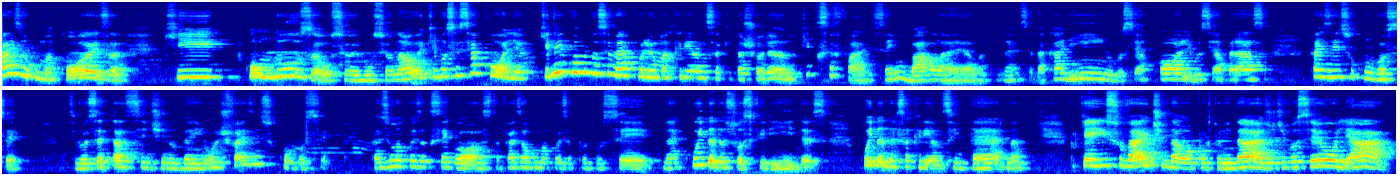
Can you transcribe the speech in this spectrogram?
faz alguma coisa que conduza o seu emocional e que você se acolha. Que nem quando você vai acolher uma criança que está chorando, o que, que você faz? Você embala ela, né? Você dá carinho, você acolhe, você abraça. Faz isso com você. Se você está se sentindo bem hoje, faz isso com você. Faz uma coisa que você gosta, faz alguma coisa por você, né? Cuida das suas feridas, cuida dessa criança interna, porque isso vai te dar a oportunidade de você olhar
